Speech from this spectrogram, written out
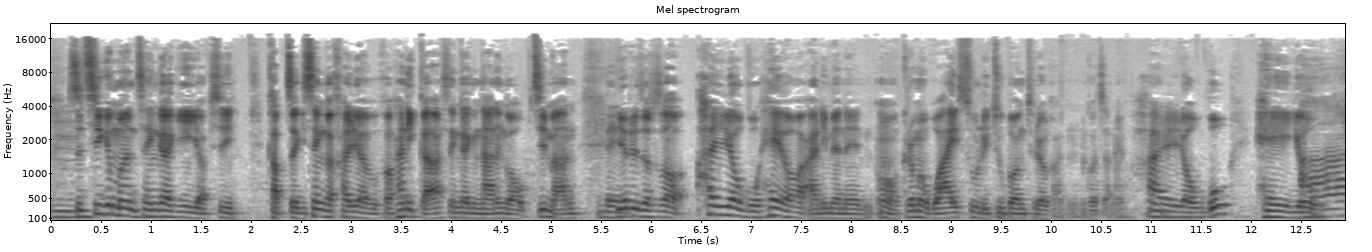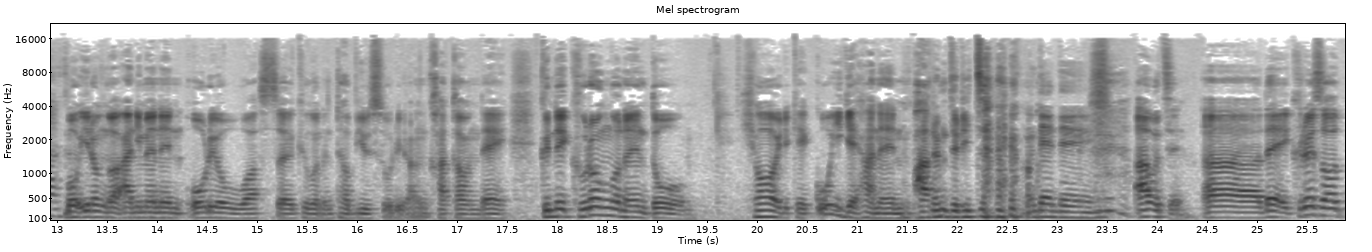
음. 그래서 지금은 생각이 역시 갑자기 생각하려고 하니까 생각이 나는 거 없지만 네. 예를 들어서 하려고 해요 아니면은 어 그러면 Y 소리 두 번 들어가는 거잖아요. 하려고 해요 아, 뭐 이런 거 아니면은 어려웠어요 그거는 W 소리랑 가까운데 근데 그런 거는 또 혀 이렇게 꼬이게 하는 발음들 있잖아요. 네네 아무튼 아, 네 그래서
